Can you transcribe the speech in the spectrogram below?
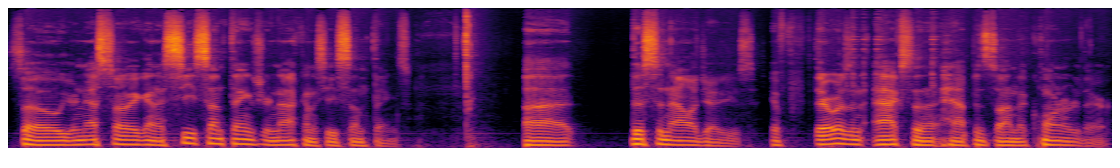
So you're necessarily going to see some things, you're not going to see some things. Uh, this analogy I use: if there was an accident that happens on the corner there,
